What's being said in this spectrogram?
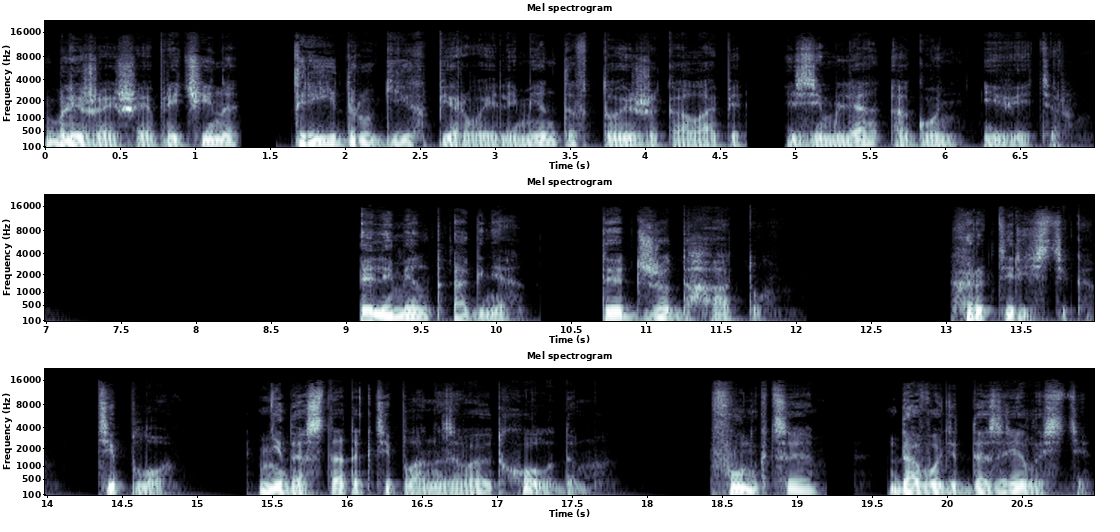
Ближайшая причина – три других первоэлемента в той же коллапе – земля, огонь и ветер. Элемент огня – теджодхату. Характеристика – тепло. Недостаток тепла называют холодом. Функция доводит до зрелости,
